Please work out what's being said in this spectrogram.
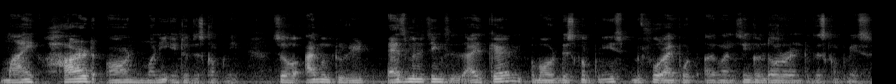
my hard-earned money into this company. So i'm going to read as many things as i can about these companies before i put one single dollar into these companies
